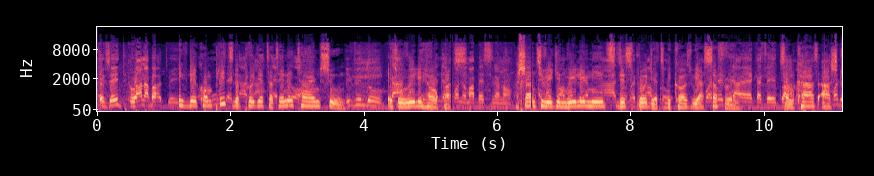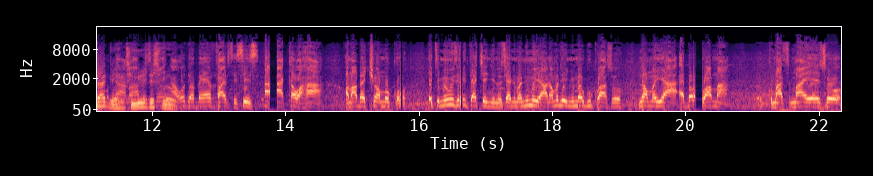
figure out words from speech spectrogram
If they complete the project at any time soon, it will really help us. Ashanti region really needs this project because we are suffering. Some cars are struggling to use this road. ɔmo abɛtwe ɔmo kɔ eti mehu sɛ interchange no sɛ animanimu yɛ a na ɔmo de nnwuma gu so na ɔmo yɛ a ɛbɛboa ma kumasima yɛ nso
